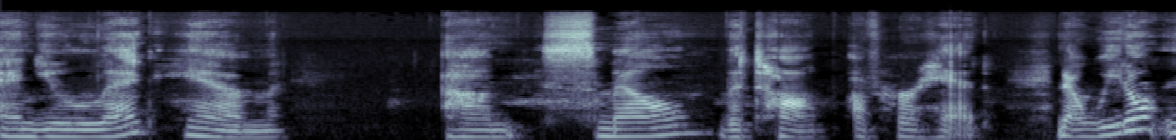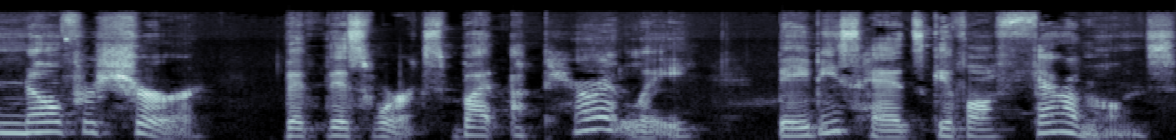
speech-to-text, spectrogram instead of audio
and you let him um, smell the top of her head. Now, we don't know for sure that this works, but apparently babies' heads give off pheromones.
